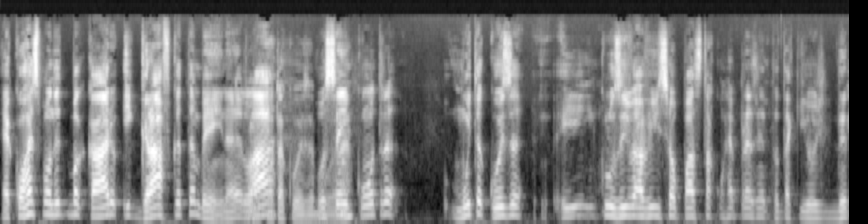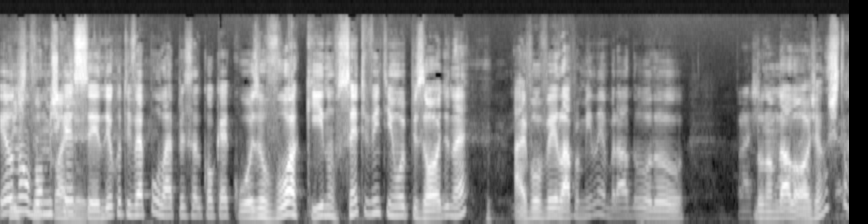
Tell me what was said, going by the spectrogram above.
é correspondente bancário e gráfica também, né? Lá coisa você boa, né? encontra muita coisa e inclusive a Vive Céu Patos está com um representante aqui hoje dentro Eu não vou me esquecer, no dia que eu tiver por lá e precisar de qualquer coisa, eu vou aqui no 121 episódio, né? Aí vou ver lá para me lembrar do, do do nome da loja. Tá,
